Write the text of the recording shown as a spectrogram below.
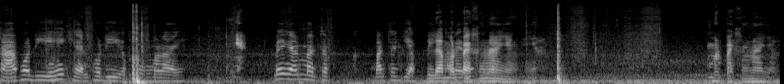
ขาพอดีให้แขนพอดีกับพวงมาลัยเนี่ยไม่งั้นมันจะมันจะเหยียบเบรกแล้วมันไปอะรข้างหน้าอย่างเนี้ยมันไปข้างหน้าอย่าง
